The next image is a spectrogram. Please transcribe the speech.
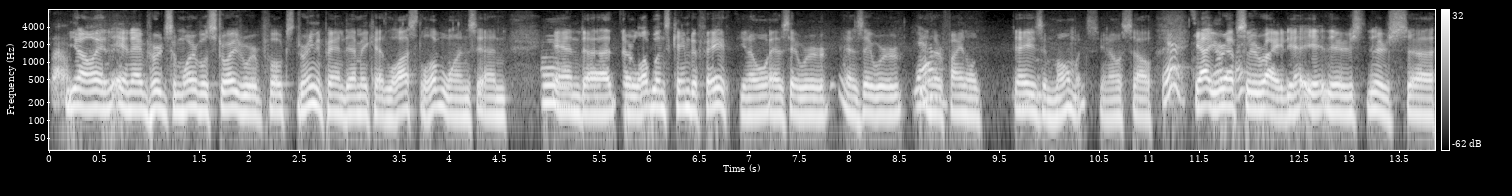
So. You know, and, and I've heard some wonderful stories where folks during the pandemic had lost loved ones, and mm. and uh, their loved ones came to faith. You know, as they were as they were yeah. in their final days and moments. You know, so yeah, yeah, you're absolutely right. It, it, there's there's uh,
